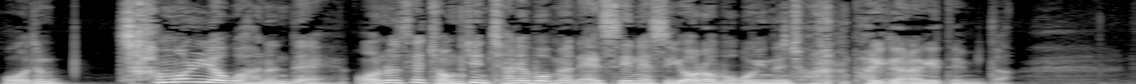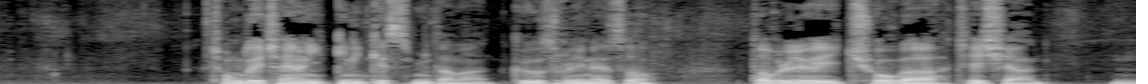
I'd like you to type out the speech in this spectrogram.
어, 좀 참으려고 하는데 어느새 정신 차려보면 SNS 열어보고 있는 저를 발견하게 됩니다. 정도의 차이는 있긴 있겠습니다만 그것으로 인해서 WHO가 제시한 음,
